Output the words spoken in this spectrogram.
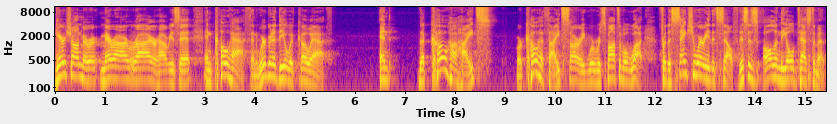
Gershon, Merari, or however you say it, and Kohath. And we're going to deal with Kohath. And the Kohathites, or Kohathites, sorry, were responsible what? For the sanctuary itself. This is all in the Old Testament.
